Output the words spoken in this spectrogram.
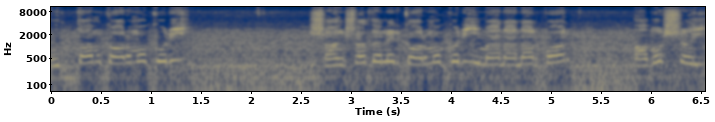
উত্তম কর্ম করি সংশোধনের কর্ম করি ইমান আনার পর অবশ্যই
